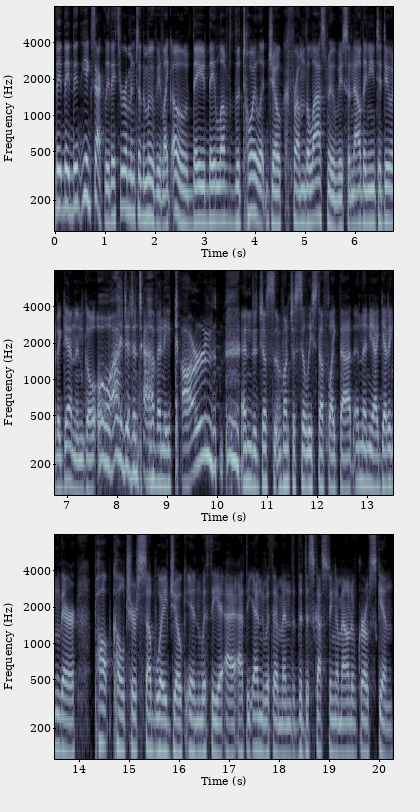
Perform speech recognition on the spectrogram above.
They, they, they exactly they threw him into the movie like oh they they loved the toilet joke from the last movie so now they need to do it again and go oh I didn't have any car and just a bunch of silly stuff like that and then yeah getting their pop culture subway joke in with the uh, at the end with him and the disgusting amount of gross skin.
